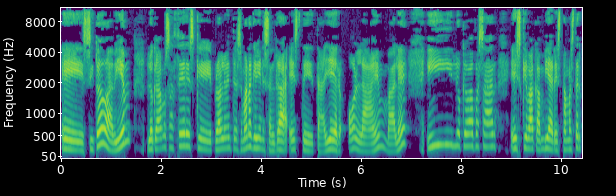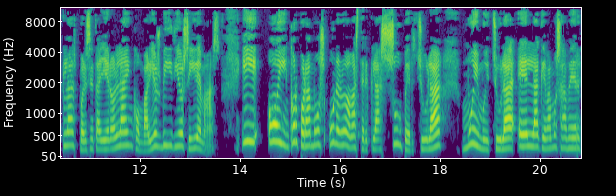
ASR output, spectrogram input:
eh, si todo va bien, lo que vamos a hacer es que probablemente la semana que viene saldrá este taller online, ¿vale? Y lo que va a pasar es que va a cambiar esta masterclass por ese taller online con varios vídeos y demás. Y Hoy incorporamos una nueva masterclass súper chula, muy muy chula, en la que vamos a ver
